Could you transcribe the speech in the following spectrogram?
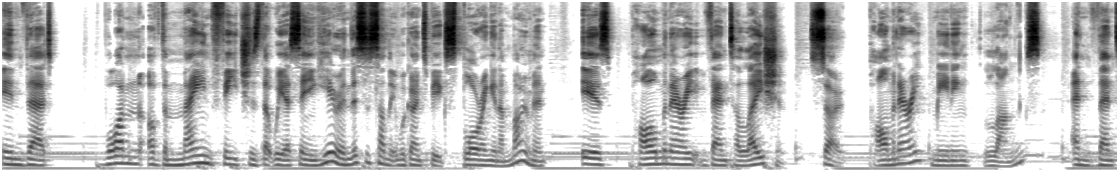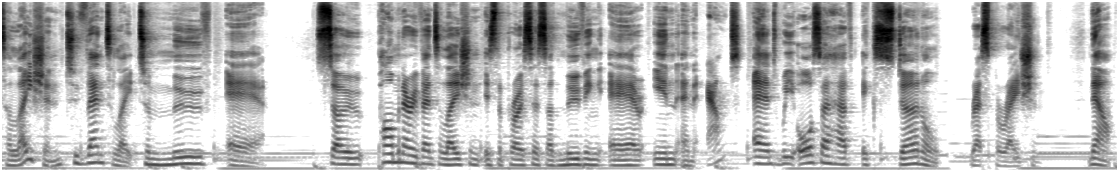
in that one of the main features that we are seeing here, and this is something we're going to be exploring in a moment, is pulmonary ventilation. So, pulmonary meaning lungs, and ventilation to ventilate, to move air. So, pulmonary ventilation is the process of moving air in and out, and we also have external respiration. Now,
